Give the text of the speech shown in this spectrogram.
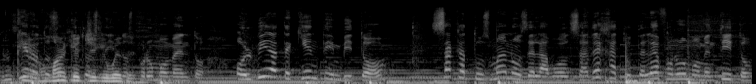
Okay, Cierra tus ojitos lindos por un momento. Olvídate quién te invitó. Saca tus manos de la bolsa, deja tu teléfono un momentito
